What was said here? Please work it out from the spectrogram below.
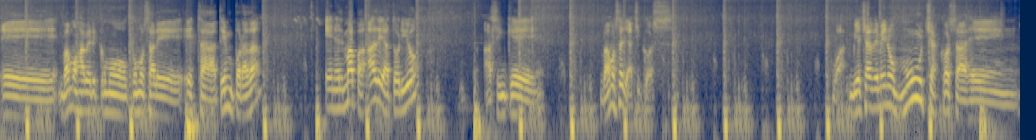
eh, vamos a ver cómo, cómo sale esta temporada. En el mapa aleatorio. Así que... Vamos allá, chicos. voy a echar de menos muchas cosas en,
